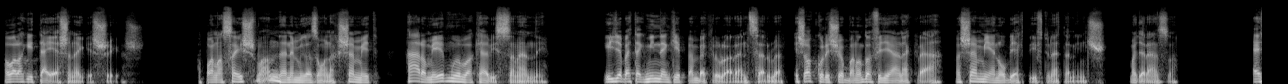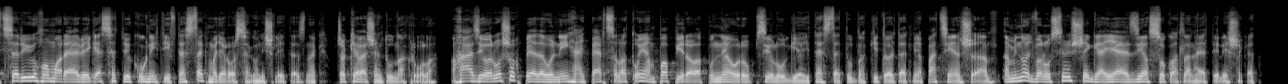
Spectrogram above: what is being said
ha valaki teljesen egészséges. Ha panasza is van, de nem igazolnak semmit, három év múlva kell visszamenni. Így a beteg mindenképpen bekerül a rendszerbe, és akkor is jobban odafigyelnek rá, ha semmilyen objektív tünete nincs, magyarázza. Egyszerű, hamar elvégezhető kognitív tesztek Magyarországon is léteznek, csak kevesen tudnak róla. A házi orvosok például néhány perc alatt olyan papír alapú neuropsziológiai tesztet tudnak kitöltetni a pacienssel, ami nagy valószínűséggel jelzi a szokatlan eltéréseket,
